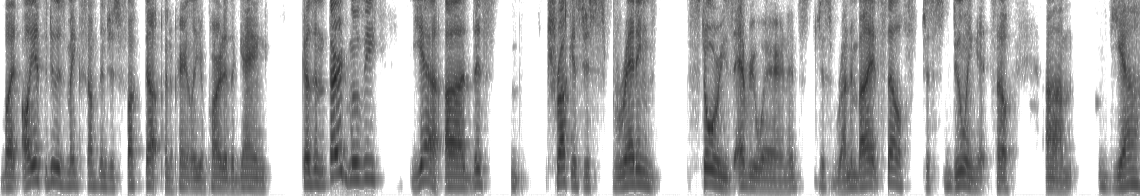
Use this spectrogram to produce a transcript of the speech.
But all you have to do is make something just fucked up, and apparently you're part of the gang. Because in the third movie, yeah, uh, this truck is just spreading stories everywhere, and it's just running by itself, just doing it. So, um, yeah,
